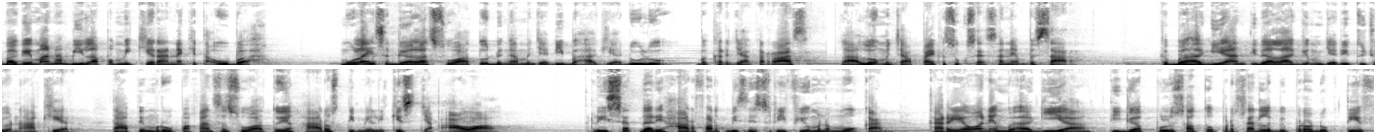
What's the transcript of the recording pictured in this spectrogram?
Bagaimana bila pemikirannya kita ubah? Mulai segala sesuatu dengan menjadi bahagia dulu, bekerja keras, lalu mencapai kesuksesan yang besar. Kebahagiaan tidak lagi menjadi tujuan akhir, tapi merupakan sesuatu yang harus dimiliki sejak awal. Riset dari Harvard Business Review menemukan karyawan yang bahagia 31% lebih produktif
